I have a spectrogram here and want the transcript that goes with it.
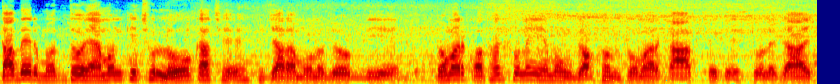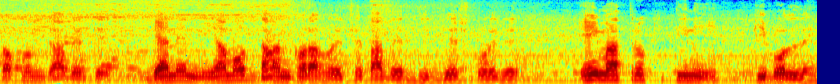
তাদের মধ্যে এমন কিছু লোক আছে যারা মনোযোগ দিয়ে তোমার কথা শুনে এবং যখন তোমার কাছ থেকে চলে যায় তখন যাদেরকে জ্ঞানের নিয়ামত দান করা হয়েছে তাদের জিজ্ঞেস করে যে, এইমাত্র তিনি কি বললেন?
